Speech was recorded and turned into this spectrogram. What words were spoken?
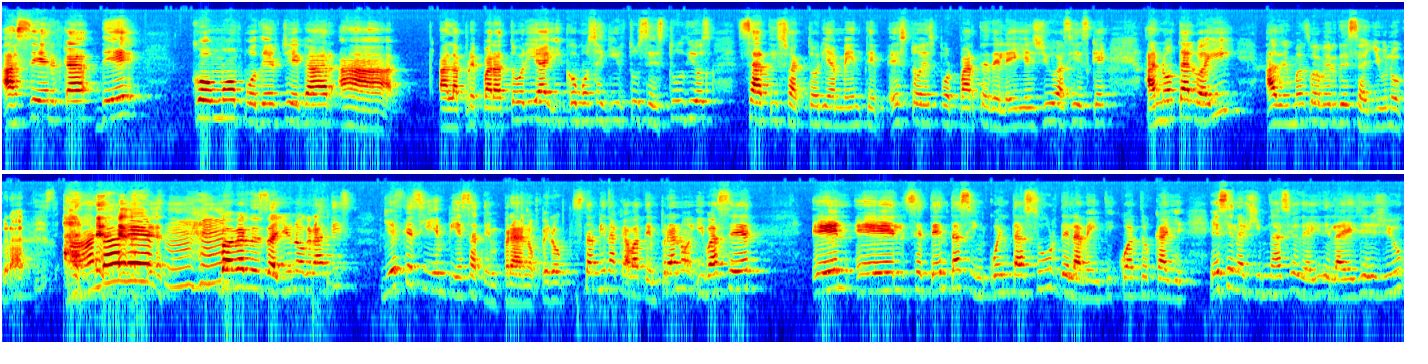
acerca de cómo poder llegar a, a la preparatoria y cómo seguir tus estudios satisfactoriamente. Esto es por parte del ASU, así es que anótalo ahí. Además va a haber desayuno gratis. Ándale. Va a haber desayuno gratis. Y es que sí empieza temprano, pero pues también acaba temprano y va a ser en el 7050 Sur de la 24 calle. Es en el gimnasio de ahí de la ASU.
